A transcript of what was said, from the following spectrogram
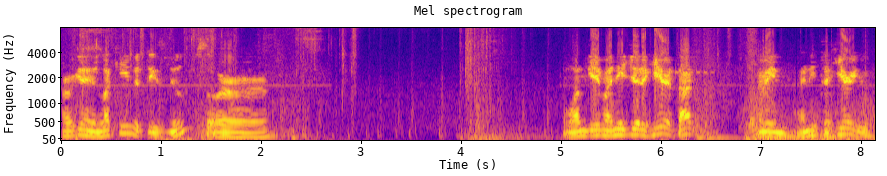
Are we getting lucky with these noobs, or... One game I need you to hear that. I mean, I need to hear you.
